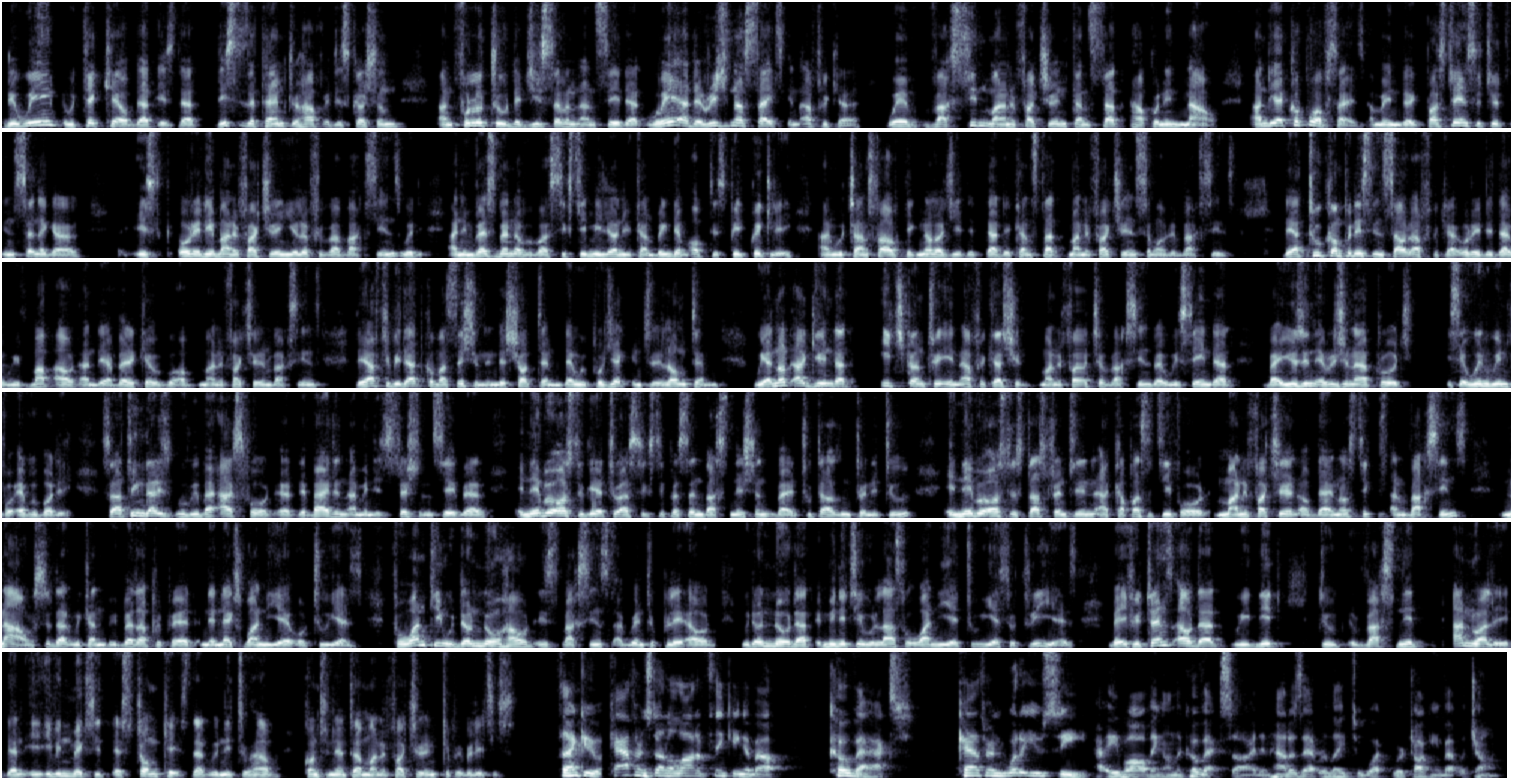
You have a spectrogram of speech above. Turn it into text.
The way we take care of that is that this is the time to have a discussion and follow through the G7 and say that where are the regional sites in Africa where vaccine manufacturing can start happening now. And there are a couple of sites. I mean, the Pasteur Institute in Senegal is already manufacturing yellow fever vaccines with an investment of about 60 million. You can bring them up to speed quickly, and with transfer of technology that they can start manufacturing some of the vaccines. There are two companies in South Africa already that we've mapped out, and they are very capable of manufacturing vaccines. they have to be that conversation in the short term, then we project into the long term. We are not arguing that each country in Africa should manufacture vaccines, but we're saying that by using a regional approach, it's a win-win for everybody. So I think that is will be by ask for uh, the Biden administration say well, enable us to get to our 60% vaccination by 2022, enable us to start strengthening our capacity for manufacturing of diagnostics and vaccines, now so that we can be better prepared in the next one year or two years. For one thing, we don't know how these vaccines are going to play out. We don't know that immunity will last for one year, two years, or three years. But if it turns out that we need to vaccinate annually, then it even makes it a strong case that we need to have continental manufacturing capabilities. Thank you. Catherine's done a lot of thinking about COVAX. Catherine, what do you see evolving on the COVAX side, and how does that relate to what we're talking about with John?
